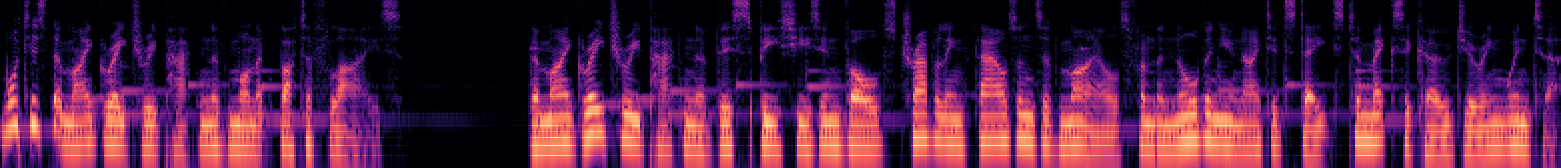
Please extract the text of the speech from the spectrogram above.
What is the migratory pattern of monarch butterflies? The migratory pattern of this species involves traveling thousands of miles from the northern United States to Mexico during winter.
